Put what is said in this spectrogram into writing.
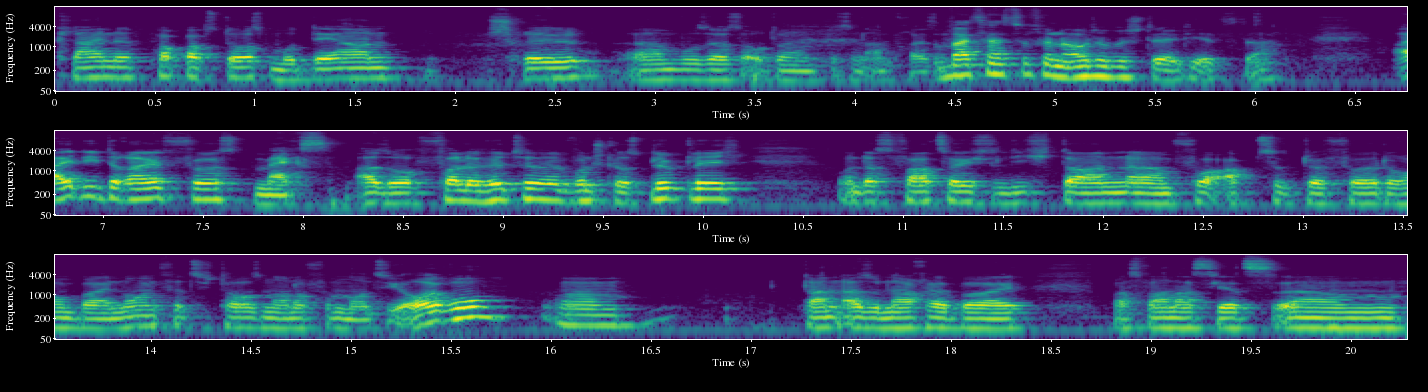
kleine Pop-Up-Stores, modern, schrill, ähm, wo sie das Auto ein bisschen anpreisen. Was hast du für ein Auto bestellt jetzt da? ID3 First Max, also volle Hütte, wunschlos glücklich. Und das Fahrzeug liegt dann ähm, vor Abzug der Förderung bei 49.995 Euro. Ähm, dann also nachher bei, was waren das jetzt, ähm,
